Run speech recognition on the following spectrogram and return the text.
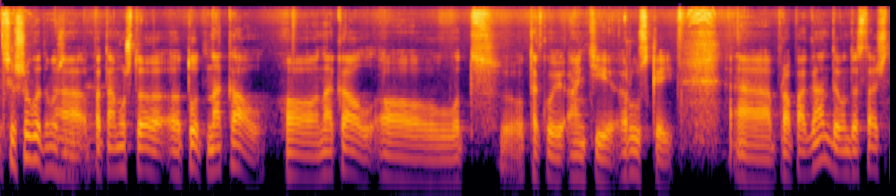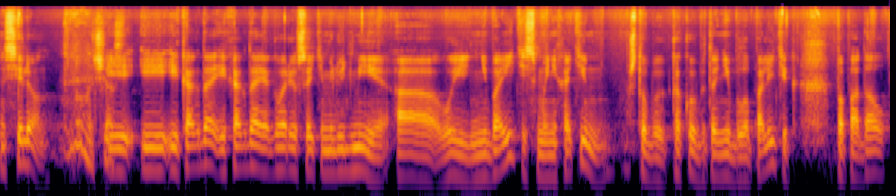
Все что угодно можно. Потому что тот накал накал вот такой антирусской э, пропаганды, он достаточно силен. Ну, и, и, и, когда, и когда я говорю с этими людьми, а вы не боитесь, мы не хотим, чтобы какой бы то ни было политик попадал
